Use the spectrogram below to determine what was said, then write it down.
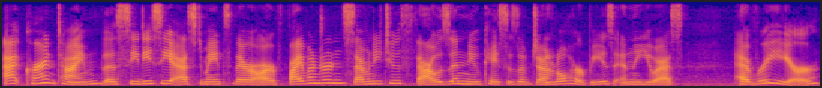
At current time, the CDC estimates there are 572,000 new cases of genital herpes in the US every year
